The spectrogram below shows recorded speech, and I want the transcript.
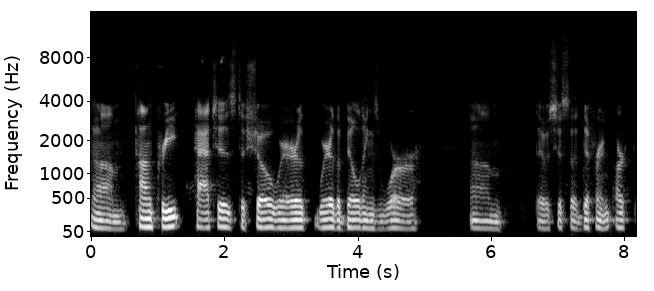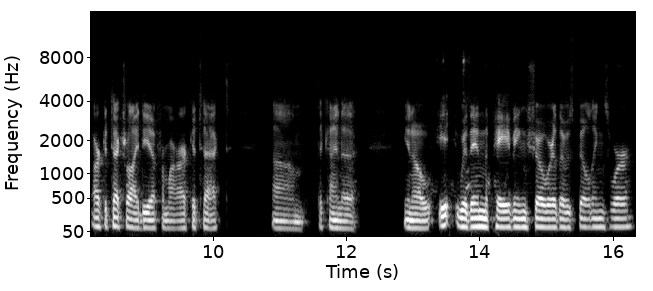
um, concrete patches to show where where the buildings were. Um, there was just a different ar- architectural idea from our architect um, to kind of, you know, it, within the paving, show where those buildings were.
